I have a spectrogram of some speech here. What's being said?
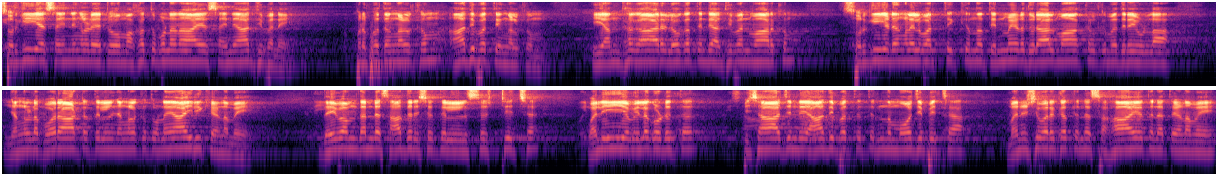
സ്വർഗീയ സൈന്യങ്ങളുടെ ഏറ്റവും മഹത്വപൂർണനായ സൈന്യാധിപനെ പ്രഭുതങ്ങൾക്കും ആധിപത്യങ്ങൾക്കും ഈ അന്ധകാര ലോകത്തിന്റെ അധിപന്മാർക്കും സ്വർഗീയിടങ്ങളിൽ വർത്തിക്കുന്ന തിന്മയുടെ ദുരാത്മാക്കൾക്കുമെതിരെയുള്ള ഞങ്ങളുടെ പോരാട്ടത്തിൽ ഞങ്ങൾക്ക് തുണയായിരിക്കണമേ. ദൈവം തന്റെ സാദൃശ്യത്തിൽ സൃഷ്ടിച്ച് വലിയ വില കൊടുത്ത് പിശാചിന്റെ ആധിപത്യത്തിൽ നിന്ന് മോചിപ്പിച്ച മനുഷ്യവർഗത്തിന്റെ സഹായത്തിനെത്തണമേ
